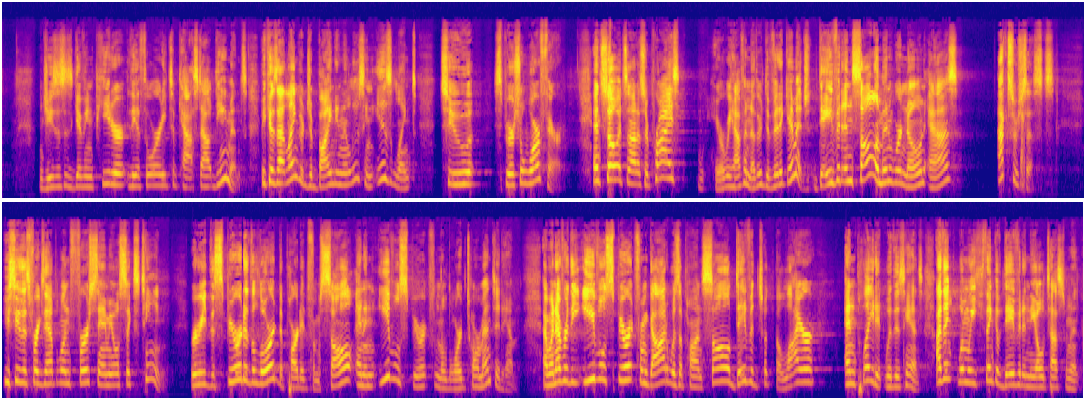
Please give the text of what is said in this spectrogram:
Jesus is giving Peter the authority to cast out demons because that language of binding and loosing is linked to spiritual warfare. And so it's not a surprise. Here we have another Davidic image. David and Solomon were known as exorcists. You see this, for example, in 1 Samuel 16. We read, The Spirit of the Lord departed from Saul, and an evil spirit from the Lord tormented him. And whenever the evil spirit from God was upon Saul, David took the lyre and played it with his hands. I think when we think of David in the Old Testament,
